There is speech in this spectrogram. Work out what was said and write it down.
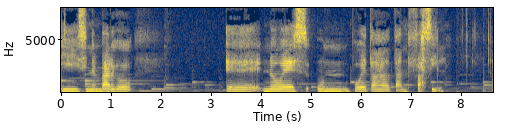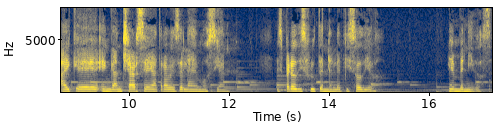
y sin embargo eh, no es un poeta tan fácil. Hay que engancharse a través de la emoción. Espero disfruten el episodio. Bienvenidos,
